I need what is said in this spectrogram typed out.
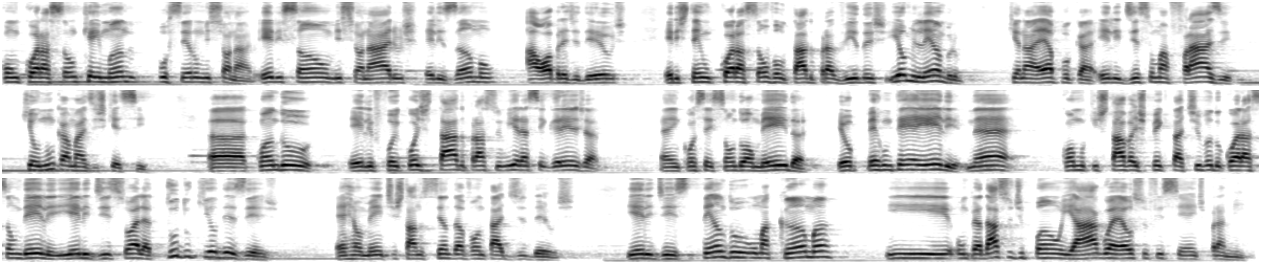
com o coração queimando por ser um missionário. Eles são missionários, eles amam a obra de Deus, eles têm um coração voltado para vidas. E eu me lembro que na época ele disse uma frase que eu nunca mais esqueci. Uh, quando ele foi cogitado para assumir essa igreja é, em Conceição do Almeida, eu perguntei a ele, né, como que estava a expectativa do coração dele, e ele disse: "Olha, tudo o que eu desejo é realmente estar no centro da vontade de Deus". E ele disse: "Tendo uma cama e um pedaço de pão e água é o suficiente para mim".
